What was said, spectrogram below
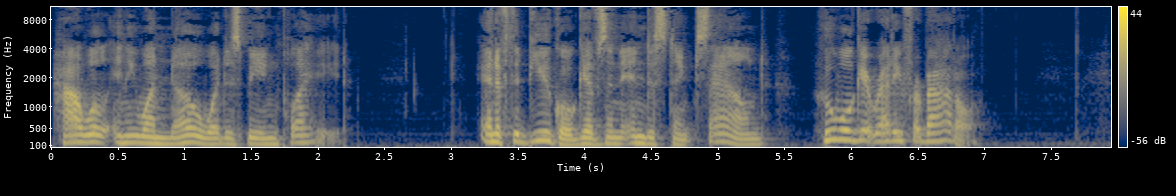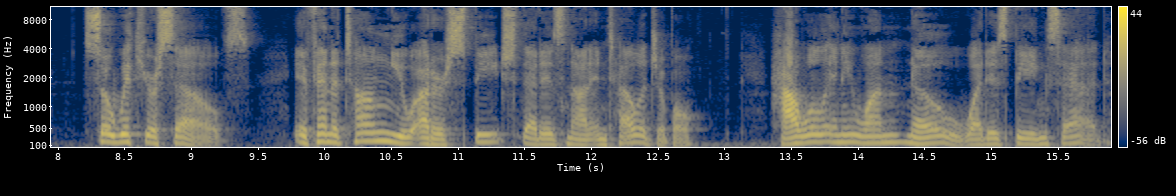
how will anyone know what is being played? And if the bugle gives an indistinct sound, who will get ready for battle? So with yourselves, if in a tongue you utter speech that is not intelligible, how will anyone know what is being said?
